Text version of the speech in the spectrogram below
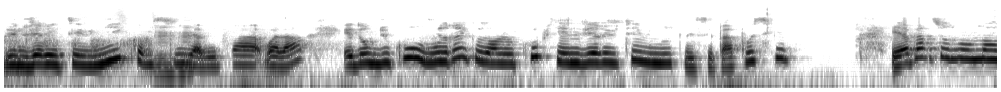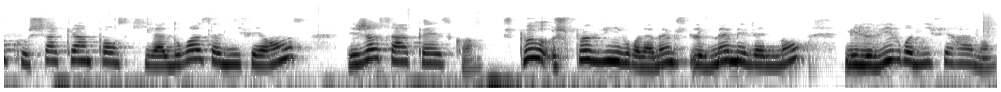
d'une vérité unique, comme s'il n'y mhm. avait pas, voilà. Et donc du coup, on voudrait que dans le couple, il y ait une vérité unique, mais c'est pas possible. Et à partir du moment que chacun pense qu'il a le droit à sa différence, déjà ça apaise quoi. Je peux, je peux vivre la même, le même événement, mais le vivre différemment.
